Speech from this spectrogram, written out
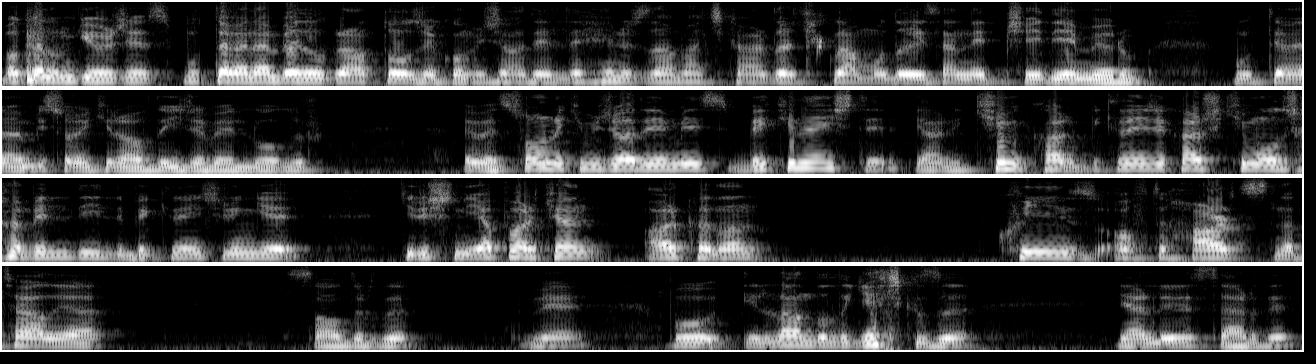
Bakalım göreceğiz. Muhtemelen Battleground'da olacak o mücadelede. Henüz daha maç kartı açıklanmadı o yüzden net bir şey diyemiyorum. Muhtemelen bir sonraki ravda iyice belli olur. Evet sonraki mücadelemiz Becky Lynch'ti. Yani kim Becky Lynch'e karşı kim olacağı belli değildi. Becky Lynch ringe girişini yaparken arkadan Queens of the Hearts Natalia saldırdı ve bu İrlandalı genç kızı yerleri serdi.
